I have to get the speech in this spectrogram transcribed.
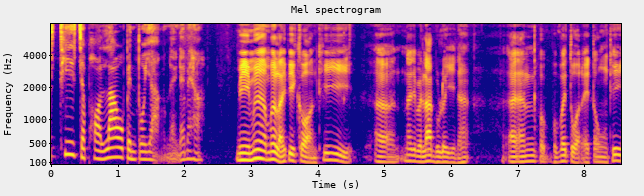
สที่จะพอเล่าเป็นตัวอย่างหน่อยได้ไหมคะมีเมื่อเมื่อหลายปีก่อนที่น่าจะเป็นราชบุรีนะฮะอันนั้นผมผมไปตรวจไอ้ตรงที่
